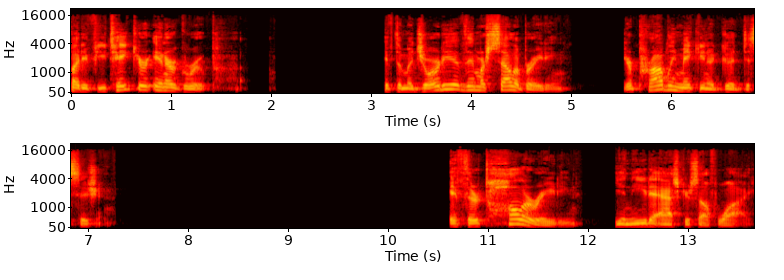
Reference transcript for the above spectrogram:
but if you take your inner group, if the majority of them are celebrating, you're probably making a good decision. If they're tolerating, you need to ask yourself why.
